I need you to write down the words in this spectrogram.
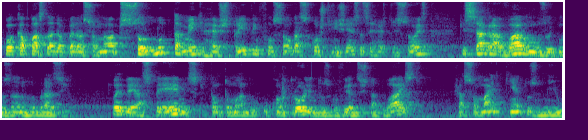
com a capacidade operacional absolutamente restrita em função das contingências e restrições que se agravaram nos últimos anos no Brasil. Pois bem, as PMs que estão tomando o controle dos governos estaduais já são mais de 500 mil.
